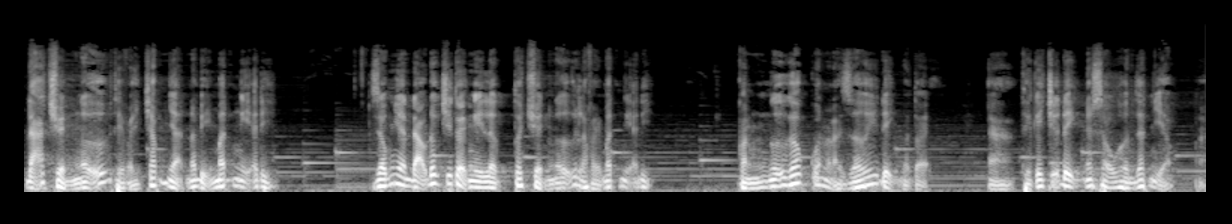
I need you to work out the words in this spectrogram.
đã chuyển ngữ thì phải chấp nhận nó bị mất nghĩa đi. Giống như đạo đức trí tuệ nghị lực, tôi chuyển ngữ là phải mất nghĩa đi. Còn ngữ gốc của nó là giới định và tuệ à, thì cái chữ định nó sâu hơn rất nhiều. À,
